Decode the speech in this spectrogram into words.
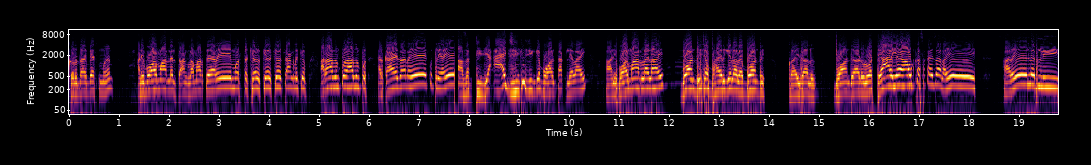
करत आहे बॅट्समन आणि बॉल मारलेला चांगला मारतोय. अरे मस्त खेळ खेळ खेळ चांगलं खेळ. अरे अजून पण अजून पण अरे काय झालं? हे कुत्रे आहे माझा टिंगे आहे झिंके झिंके बॉल टाकलेला आहे. आणि बॉल मारलेला आहे. बाउंड्रीच्या बाहेर गेलेला आहे. बाउंड्री काय झालं? बाउंड्री अडवलं वाटते अरे आऊट कसा काय झाला? ए अरे लढली.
